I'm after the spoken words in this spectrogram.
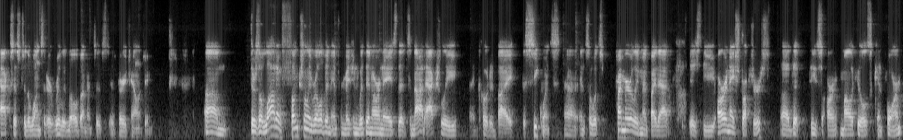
access to the ones that are really low abundance is, is very challenging. Um, there's a lot of functionally relevant information within RNAs that's not actually encoded by the sequence. Uh, and so what's primarily meant by that is the RNA structures uh, that these molecules can form,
